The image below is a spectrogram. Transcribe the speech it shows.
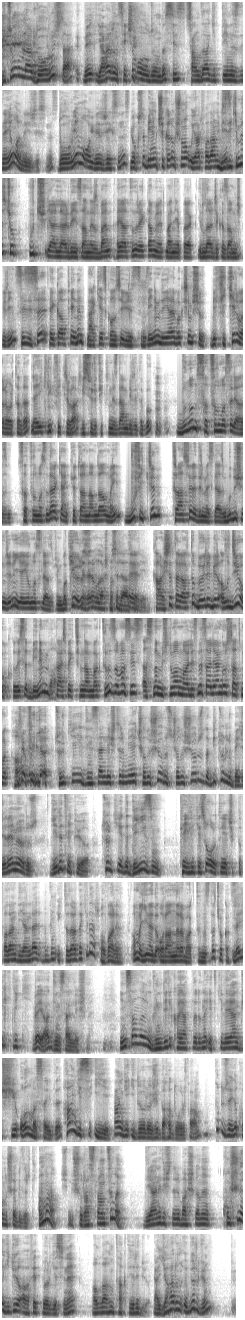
Bütün bunlar doğruysa ve yarın seçim olduğunda siz sandığa gittiğinizde neye oy vereceksiniz? Doğruya mı oy vereceksiniz? Yoksa benim çıkarım şuna uyar falan diye. Biz ikimiz çok uç yerlerde insanlarız. Ben hayatını reklam yönetmenliği yaparak yıllarca kazanmış biriyim. Siz ise TKP'nin merkez konsey üyesisiniz. Benim dünyaya bakışım şu. Bir fikir var ortada. Laiklik fikri var. Bir sürü fikrinizden biri de bu. Bunun satılması lazım. Satılması derken kötü anlamda almayın. Bu fikrin transfer edilmesi lazım. Bu düşüncenin yayılması lazım. Şimdi bakıyoruz. Kitlelere ulaşması lazım evet, diyelim. Karşı tarafta böyle bir alıcı yok. Dolayısıyla benim Var. perspektifimden baktığınız zaman siz aslında Müslüman mahallesinde salyangoz satmak ha, lafıyla. Türkiye'yi dinselleştirmeye çalışıyoruz, çalışıyoruz da bir türlü beceremiyoruz. Geri tepiyor. Türkiye'de deizm tehlikesi ortaya çıktı falan diyenler bugün iktidardakiler. O var evet. Ama yine de oranlara baktığınızda çok az. Laiklik veya dinselleşme. İnsanların gündelik hayatlarını etkileyen bir şey olmasaydı hangisi iyi, hangi ideoloji daha doğru falan bu düzeyde konuşabilirdik. Ama şimdi şu rastlantı mı? Diyanet İşleri Başkanı koşuyor gidiyor afet bölgesine Allah'ın takdiri diyor. Yani yarın öbür gün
